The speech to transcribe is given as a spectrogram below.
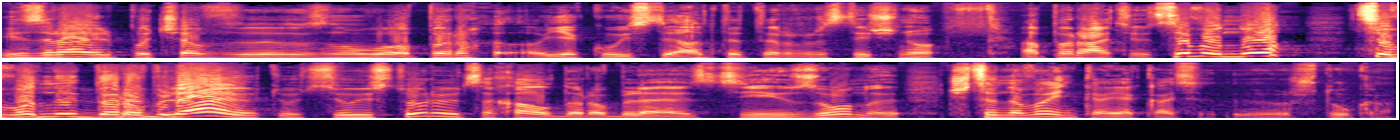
Ізраїль почав е, знову опера... якусь антитерористичну операцію. Це воно, це вони доробляють цю історію. Цахал доробляє з цією зоною. Чи це новенька якась е, штука?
